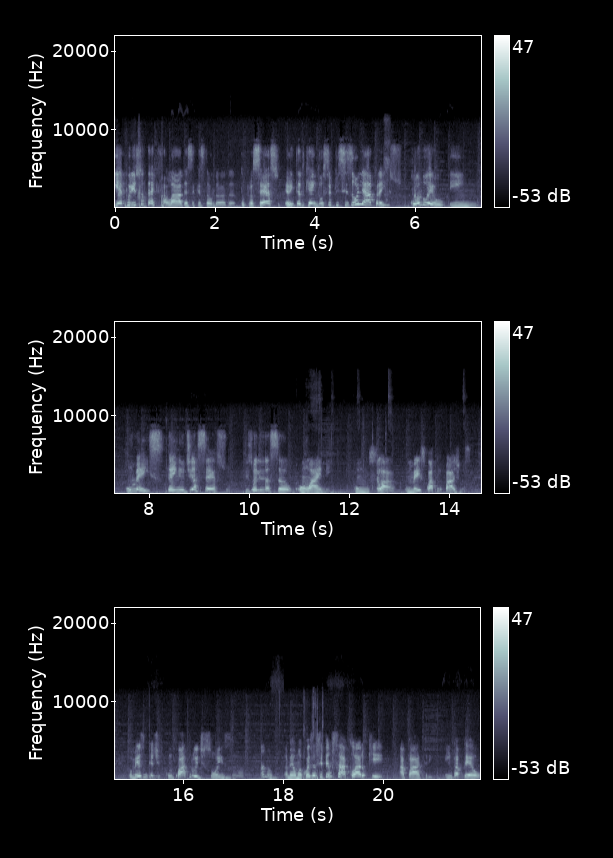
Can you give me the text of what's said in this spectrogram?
E é por isso até que falar dessa questão da, da- do processo, eu entendo que a indústria precisa olhar para isso. Quando eu em um mês tenho de acesso, visualização online com, sei lá, um mês quatro páginas, o mesmo que eu tive com quatro edições ano, também é uma coisa a se pensar. Claro que a Pátria em papel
